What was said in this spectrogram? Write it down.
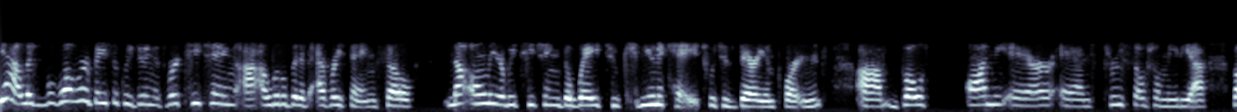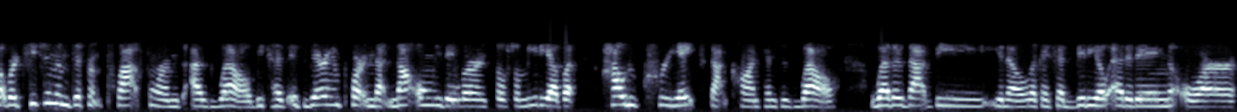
Yeah, like what we're basically doing is we're teaching uh, a little bit of everything. So not only are we teaching the way to communicate, which is very important, um, both on the air and through social media, but we're teaching them different platforms as well because it's very important that not only they learn social media, but how to create that content as well. Whether that be, you know, like I said, video editing or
